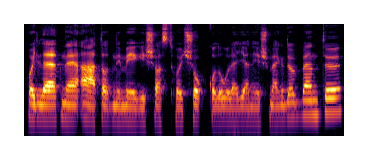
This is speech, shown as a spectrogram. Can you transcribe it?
hogy lehetne átadni mégis azt, hogy sokkoló legyen és megdöbbentő,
